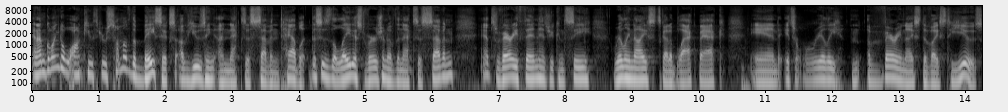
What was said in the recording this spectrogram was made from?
and I'm going to walk you through some of the basics of using a Nexus 7 tablet. This is the latest version of the Nexus 7. It's very thin, as you can see, really nice. It's got a black back, and it's really a very nice device to use.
